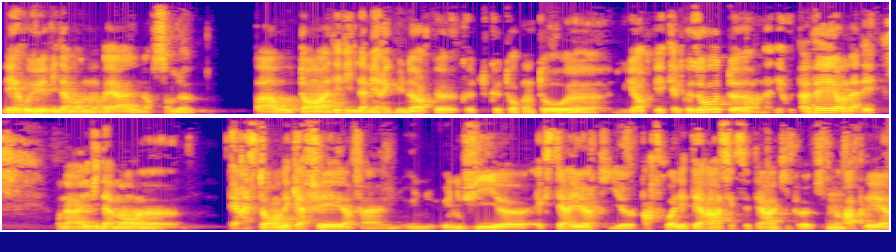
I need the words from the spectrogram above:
Les rues évidemment de Montréal ne ressemblent pas autant à des villes d'Amérique du Nord que, que, que Toronto, euh, New York et quelques autres. On a des rues pavées, on a des, on a évidemment euh, des restaurants, des cafés, enfin une, une, vie euh, extérieure qui parfois des terrasses, etc. qui peut qui peut mm. rappeler.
